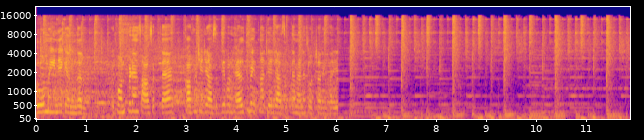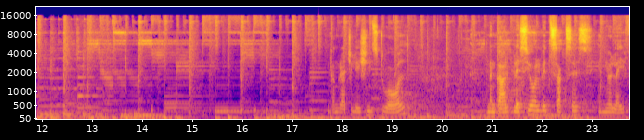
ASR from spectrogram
दो महीने के अंदर कॉन्फिडेंस आ सकता है, काफ़ी चीज़ें आ सकती है, पर हेल्थ में इतना चेंज आ सकता है, मैंने सोचा नहीं था ये। Congratulations to all. Nankar bless you all with success in your life.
